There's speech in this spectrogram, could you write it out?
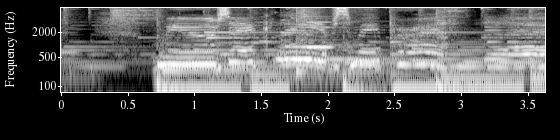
Music leaves me praying.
